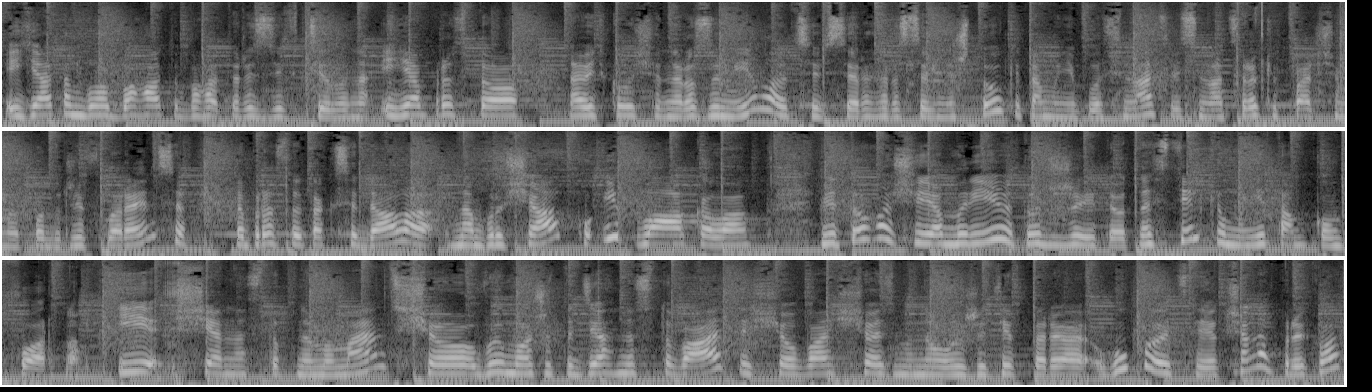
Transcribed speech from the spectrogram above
і я там була багато-багато разів втілена. І я просто навіть коли ще не розуміла ці всі регресивні штуки, там мені було 17-18 років, перші мої подорожі в Флоренцію, я просто так сідала на брусчатку і плакала від того, що я мрію тут жити. От настільки мені там комфортно. І ще наступний момент, що ви можете діагностувати, що у вас щось з минулих життів перегукується, якщо, наприклад,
